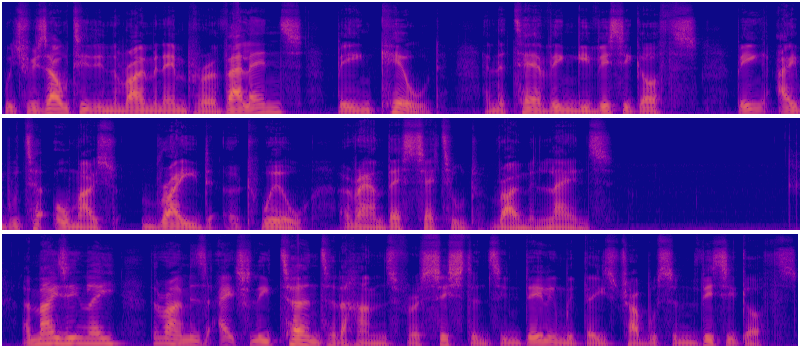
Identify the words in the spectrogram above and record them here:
which resulted in the Roman Emperor Valens being killed and the Tervingi Visigoths being able to almost raid at will around their settled Roman lands. Amazingly, the Romans actually turned to the Huns for assistance in dealing with these troublesome Visigoths,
